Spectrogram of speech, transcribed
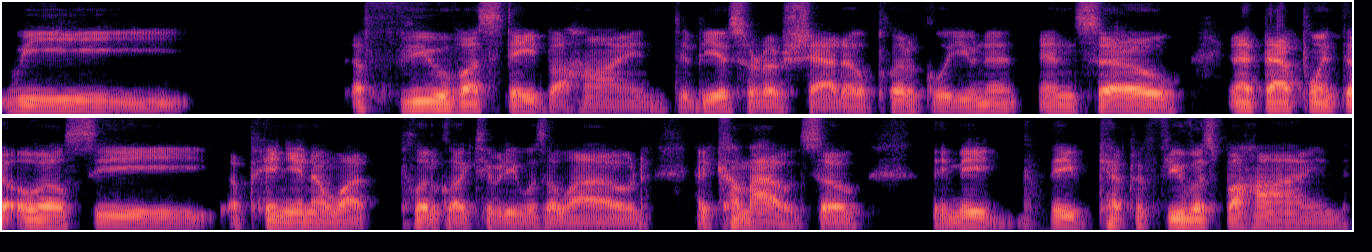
we a few of us stayed behind to be a sort of shadow political unit. And so, and at that point, the OLC opinion on what political activity was allowed had come out. So they made, they kept a few of us behind,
